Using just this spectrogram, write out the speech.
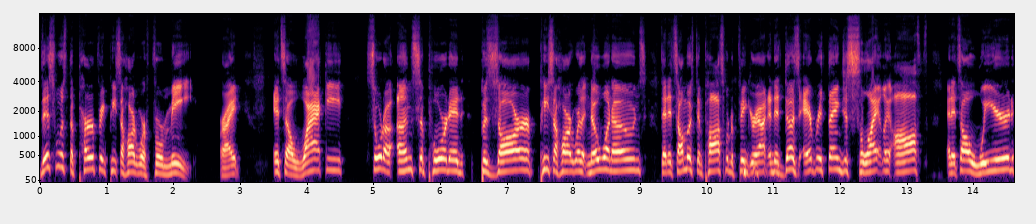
This was the perfect piece of hardware for me. Right? It's a wacky, sort of unsupported bizarre piece of hardware that no one owns that it's almost impossible to figure out and it does everything just slightly off and it's all weird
